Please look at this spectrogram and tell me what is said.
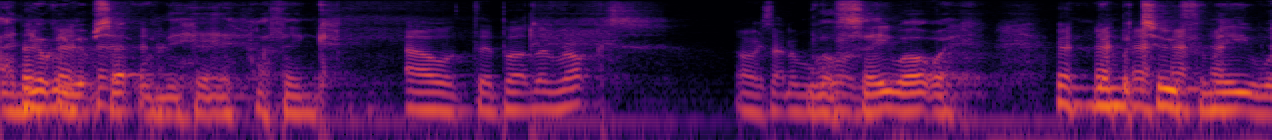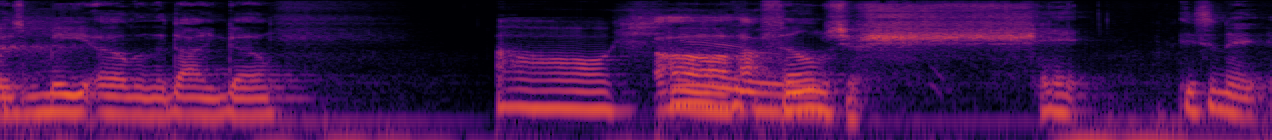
and you're going to be upset with me here. I think Oh, the but the rocked. Oh, is that number one? we'll see, won't we? number two for me was Me, Earl, and the Dying Girl. Oh, shit. Oh, that film's just shit, isn't it?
